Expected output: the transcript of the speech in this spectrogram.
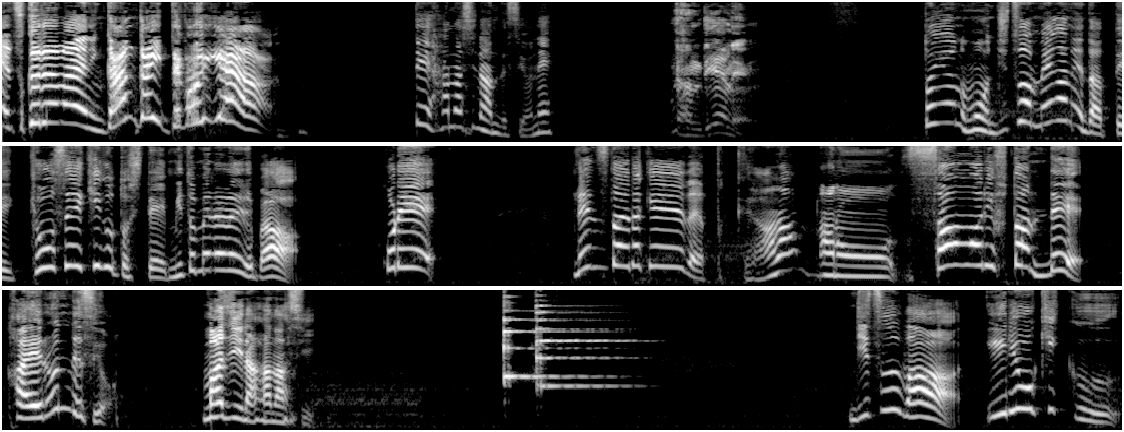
ガネ作る前に眼科行ってこいやって話なんですよね。なんでやねん。というのも、実はメガネだって矯正器具として認められれば、これ、レンズ代だけだったっけかな？あのー、3割負担で買えるんですよ。マジな話。実は、医療器具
